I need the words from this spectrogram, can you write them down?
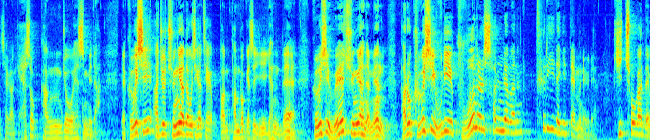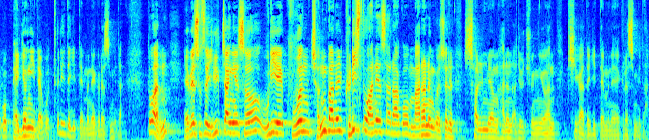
제가 계속 강조했습니다. 네, 그것이 아주 중요하다고 제가 반복해서 얘기하는데 그것이 왜 중요하냐면 바로 그것이 우리의 구원을 설명하는 틀이 되기 때문에 그래요. 기초가 되고 배경이 되고 틀이 되기 때문에 그렇습니다. 또한 에베소서 1장에서 우리의 구원 전반을 그리스도 안에서라고 말하는 것을 설명하는 아주 중요한 키가 되기 때문에 그렇습니다.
